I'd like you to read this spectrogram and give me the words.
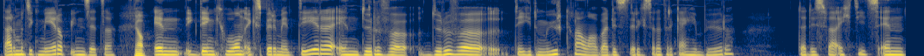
Daar moet ik meer op inzetten. Ja. En ik denk gewoon experimenteren en durven, durven tegen de muur knallen. Wat is het ergste dat er kan gebeuren? Dat is wel echt iets. En,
